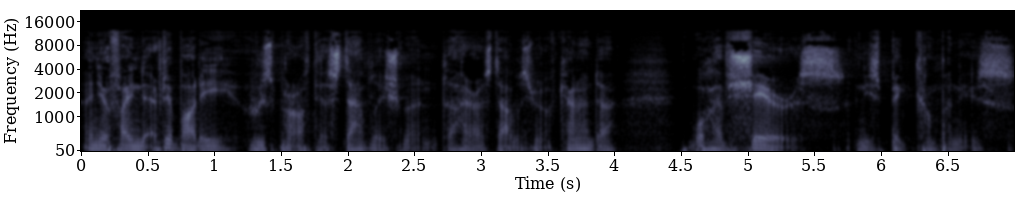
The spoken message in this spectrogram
And you'll find everybody who's part of the establishment, the higher establishment of Canada, will have shares in these big companies,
